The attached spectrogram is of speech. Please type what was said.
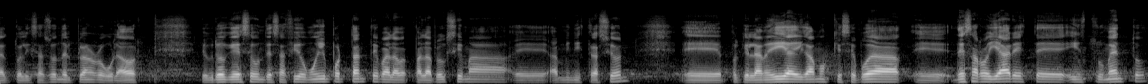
actualización del plano regulador. Yo creo que ese es un desafío muy importante para la, próxima eh, administración, eh, porque en la medida digamos, que se pueda eh, desarrollar este instrumento,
